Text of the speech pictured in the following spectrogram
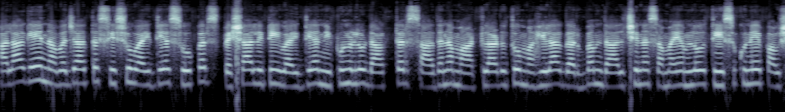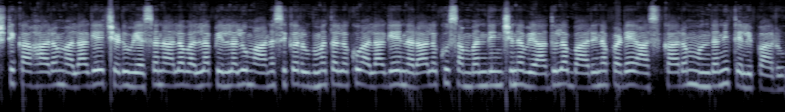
అలాగే నవజాత శిశు వైద్య సూపర్ స్పెషాలిటీ వైద్య నిపుణులు డాక్టర్ సాధన మాట్లాడుతూ మహిళా గర్భం దాల్చిన సమయంలో తీసుకునే పౌష్టికాహారం అలాగే చెడు వ్యసనాల వల్ల పిల్లలు మానసిక రుగ్మతలకు అలాగే నరాలకు సంబంధించిన వ్యాధుల బారిన పడే ఆస్కారం ఉందని తెలిపారు.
